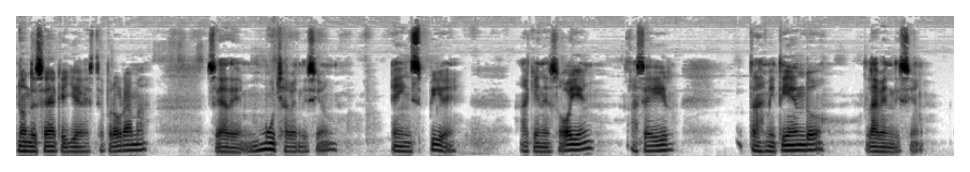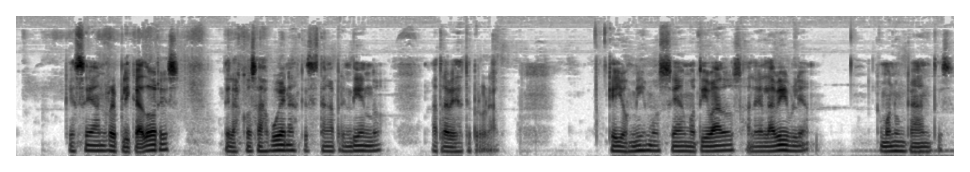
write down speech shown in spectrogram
donde sea que llegue este programa sea de mucha bendición e inspire a quienes oyen a seguir transmitiendo la bendición. Que sean replicadores de las cosas buenas que se están aprendiendo a través de este programa. Que ellos mismos sean motivados a leer la Biblia como nunca antes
